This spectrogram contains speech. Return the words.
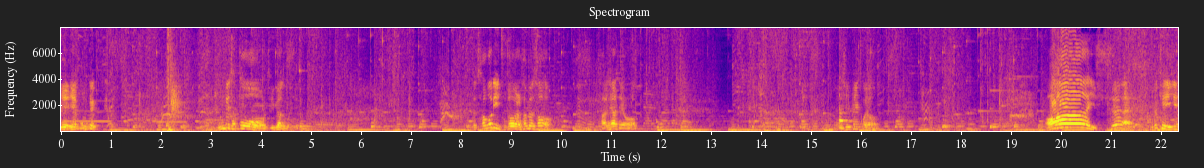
얘 얘 뭔데 뭔데 자꾸 대기하는 거지? 사거리 조절하면서 잘 해야 돼요. 실패했고요. 아이 쉣 이렇게 이게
